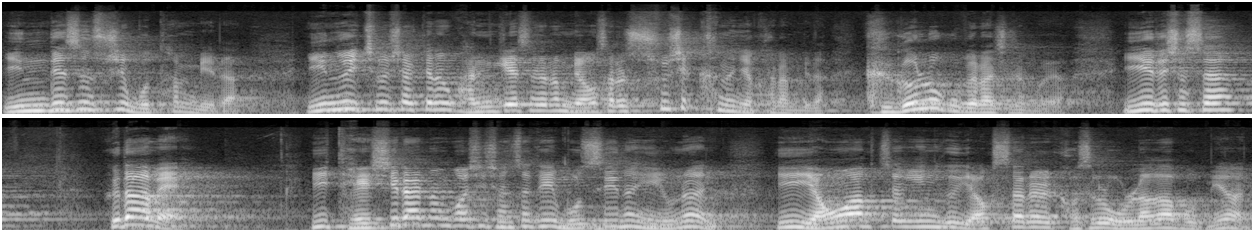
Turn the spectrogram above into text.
인대는 수식 못합니다. 인위치로 시작되는 관계에서는 명사를 수식하는 역할을 합니다. 그걸로 구별하시는 거예요. 이해되셨어요? 그 다음에 이 대시라는 것이 전사들이 못 쓰이는 이유는 이 영어학적인 그 역사를 거슬러 올라가 보면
